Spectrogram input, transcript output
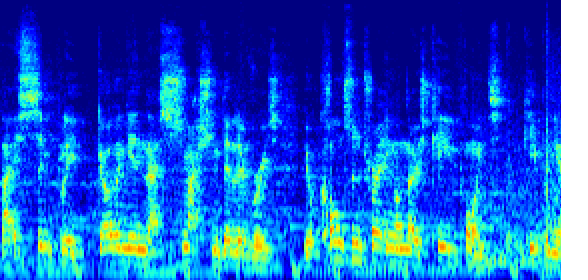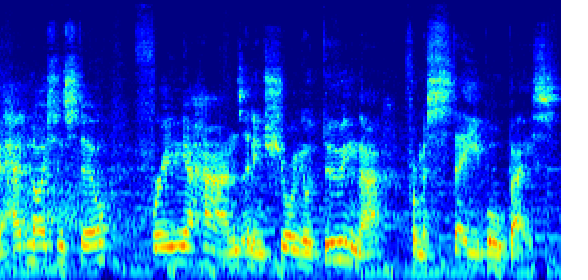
that is simply going in there smashing deliveries. You're concentrating on those key points, keeping your head nice and still, freeing your hands and ensuring you're doing that from a stable base.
